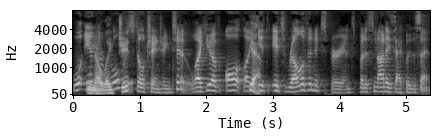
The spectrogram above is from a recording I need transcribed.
Well, and you know, the like role J- is still changing too. Like you have all like Yeah. it, it's relevant experience, but it's not exactly the same.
